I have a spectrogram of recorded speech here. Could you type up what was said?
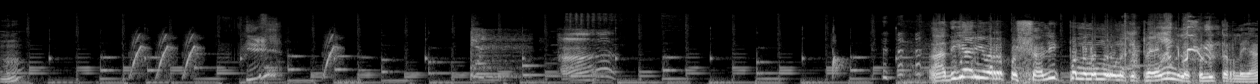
응? அதிகாரி வர்றப்ப ஷலிட் பண்ணணும்னு உனக்கு ட்ரைனிங்ல சொல்லி தரலையா?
